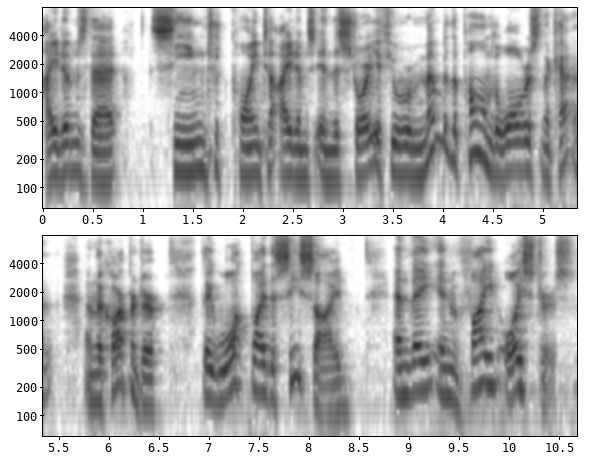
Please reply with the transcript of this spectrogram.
items that seem to point to items in this story. If you remember the poem, The Walrus and the, and the Carpenter, they walk by the seaside and they invite oysters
